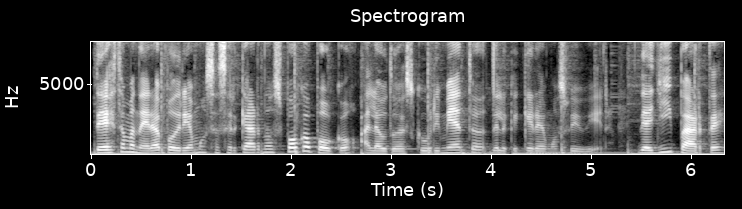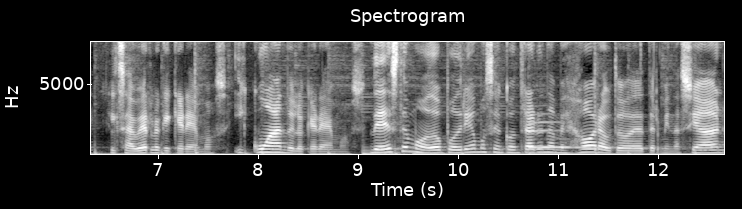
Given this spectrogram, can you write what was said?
De esta manera podríamos acercarnos poco a poco al autodescubrimiento de lo que queremos vivir. De allí parte el saber lo que queremos y cuándo lo queremos. De este modo podríamos encontrar una mejor autodeterminación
